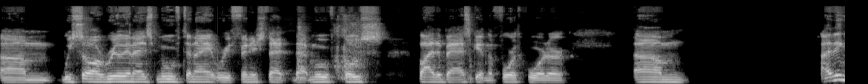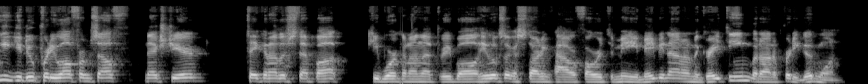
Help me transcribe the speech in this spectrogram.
Um, we saw a really nice move tonight where he finished that that move close by the basket in the fourth quarter. Um, I think he could do pretty well for himself next year. Take another step up, keep working on that three ball. He looks like a starting power forward to me. Maybe not on a great team, but on a pretty good one.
